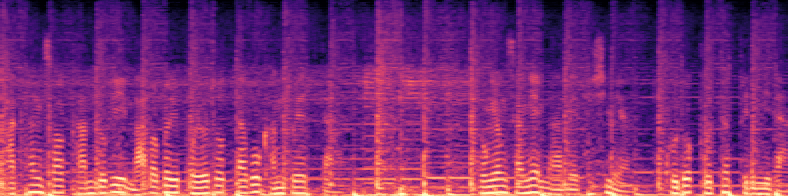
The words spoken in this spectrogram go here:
박항석 감독이 마법을 보여줬다고 강조했다. 동영상에 마음에 드시면 구독 부탁드립니다.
